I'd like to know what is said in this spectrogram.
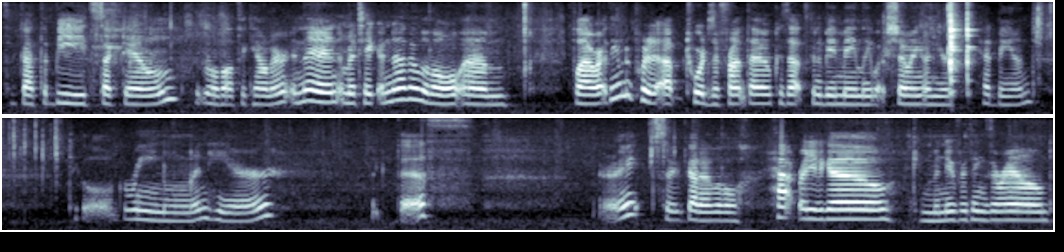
so I've got the bead stuck down, rolled off the counter, and then I'm going to take another little um, flower. I think I'm going to put it up towards the front though, because that's going to be mainly what's showing on your headband. Take a little green one here, like this. Alright, so we've got our little hat ready to go. can maneuver things around,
